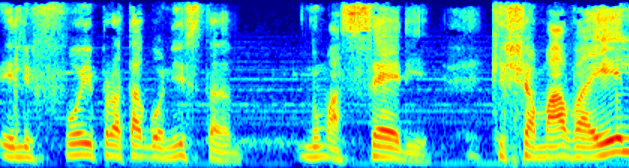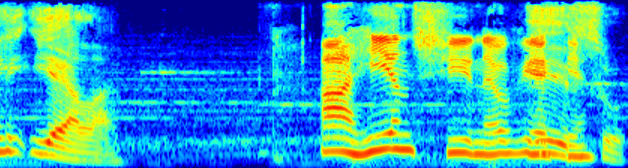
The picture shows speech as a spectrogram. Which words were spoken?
ele foi protagonista numa série que chamava Ele e Ela. Ah, She, né? Eu vi Isso. aqui. Isso.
